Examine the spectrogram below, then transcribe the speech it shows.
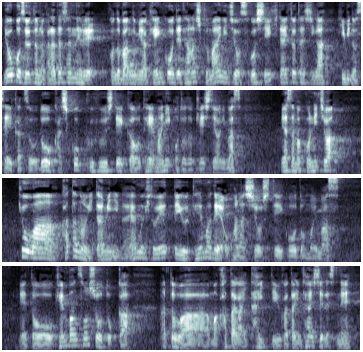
ようこそヨタの体チャンネルへ。この番組は健康で楽しく毎日を過ごしていきたい人たちが日々の生活をどう賢く工夫していくかをテーマにお届けしております。皆様こんにちは。今日は肩の痛みに悩む人へっていうテーマでお話をしていこうと思います。えっと、鍵盤損傷とか、あとは、まあ、肩が痛いっていう方に対してですね、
